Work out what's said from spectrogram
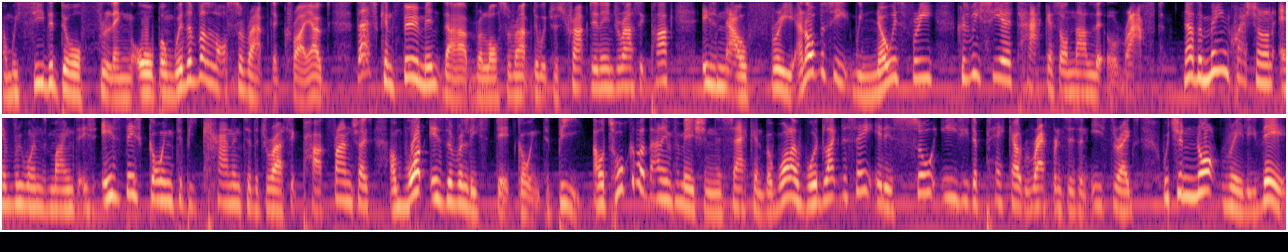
and we see the door fling open with a Velociraptor cry out. That's confirming that Velociraptor, which was trapped in Jurassic Park, is now free, and obviously we know it's free because we see it attack us on that little raft. Now, the main question on everyone's minds is is this going to be canon to the Jurassic Park franchise, and what is the release date going to be? I'll talk about that information in a second, but what I would like to say, it is so easy to pick out references and Easter eggs which are not really there.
